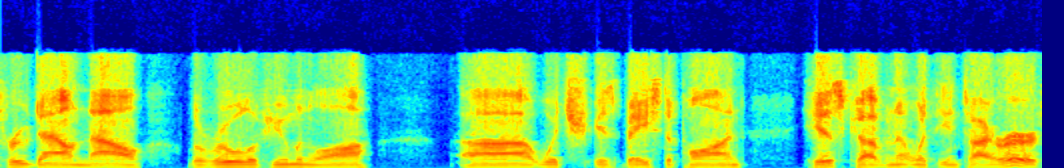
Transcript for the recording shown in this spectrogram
threw down now the rule of human law, uh, which is based upon his covenant with the entire earth.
